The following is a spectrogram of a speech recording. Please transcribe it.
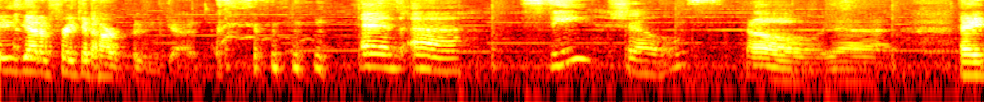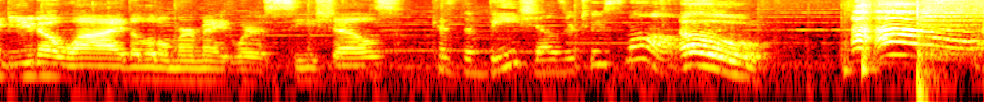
He's got a freaking harpoon gun. and uh, seashells. oh yeah. Hey, do you know why the Little Mermaid wears seashells? Because the bee shells are too small. Oh, Ah!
